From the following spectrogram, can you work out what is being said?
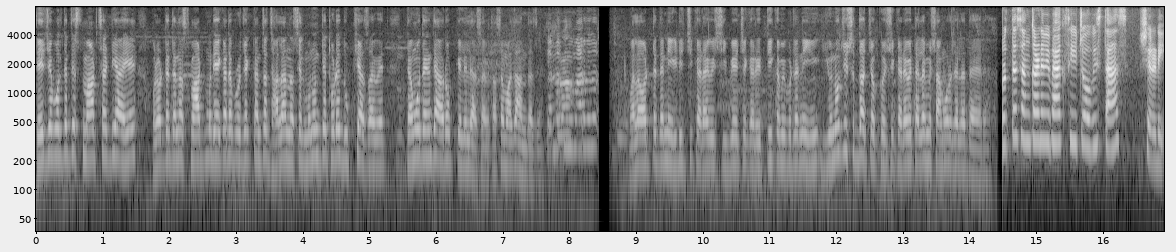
ते जे बोलतात ते स्मार्टसाठी आहे. मला वाटतं त्यांना स्मार्टमध्ये एखादा प्रोजेक्ट त्यांचा झाला नसेल म्हणून ते थोडे दुःखी असावेत. त्यामुळे त्यांनी ते आरोप केलेले असावेत असा माझा अंदाज आहे. मला वाटतं त्यांनी ईडीची करावी सीबीआयची करावी ती कमी पडल्याने युनोची सुद्धा चौकशी करावी त्याला मी सामोरं जायला तयार आहे. वृत्तसंकलन विभाग सी चोवीस तास शिर्डी.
